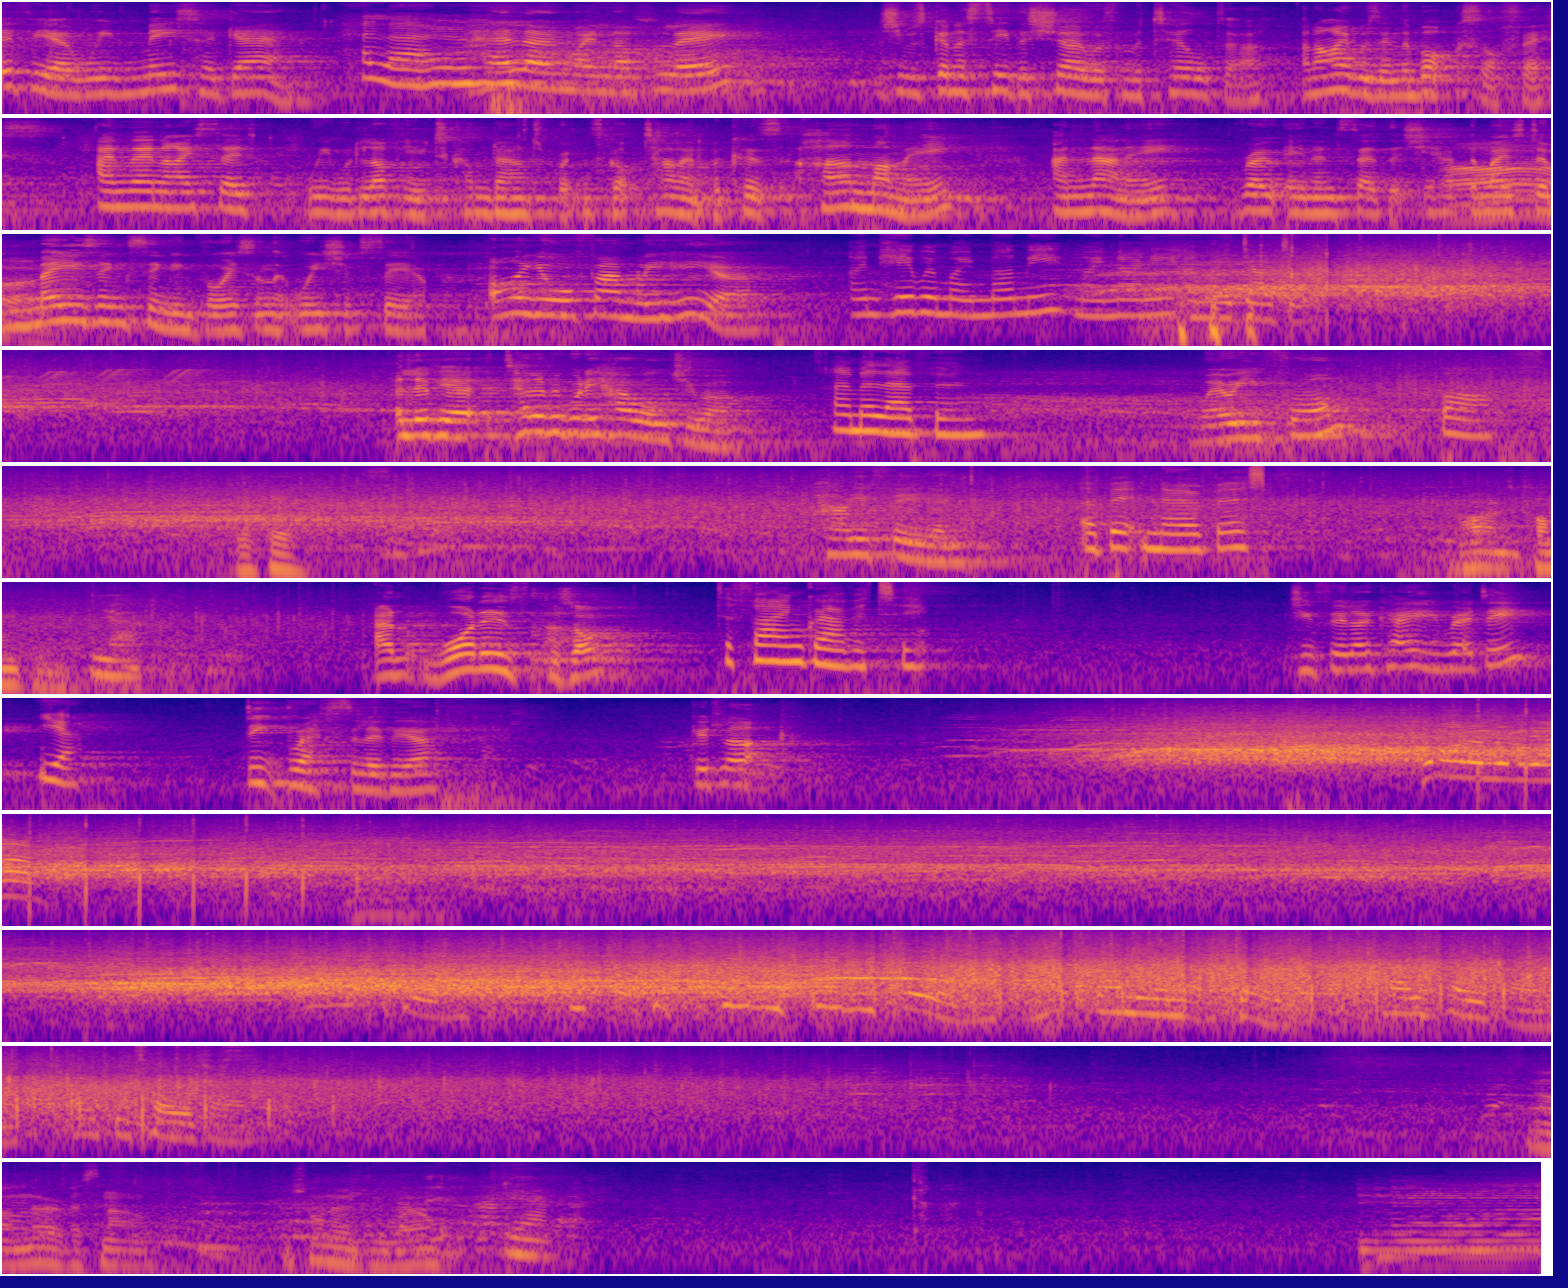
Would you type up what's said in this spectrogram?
Olivia, we meet again. Hello. Hello, my lovely. She was going to see the show with Matilda, and I was in the box office. And then I said, We would love you to come down to Britain's Got Talent because her mummy and nanny wrote in and said that she had the most ah. amazing singing voice and that we should see her. Are your family here? I'm here with my mummy, my nanny, and my daddy. Olivia, tell everybody how old you are. I'm 11. Where are you from? Bath. Okay. How are you feeling? A bit nervous. Heart pumping. Yeah. And what is the song? Defying gravity. Do you feel okay? Are You ready? Yeah. Deep breaths, Olivia. Good luck. Come on, Olivia. Standing on that stage. How terrifying. I'd be terrified. I'm nervous now. I'm trying to do well. Yeah. Something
